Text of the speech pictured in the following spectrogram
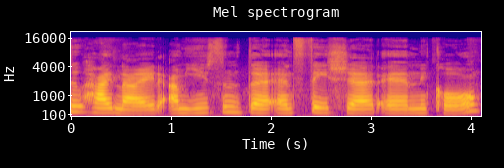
to highlight, I'm using the Anastasia and Nicole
